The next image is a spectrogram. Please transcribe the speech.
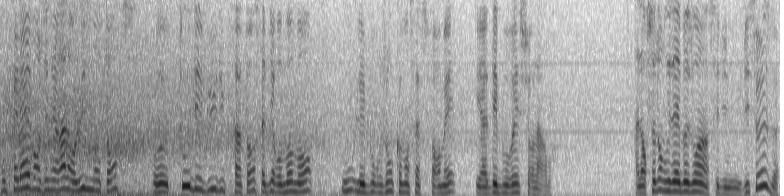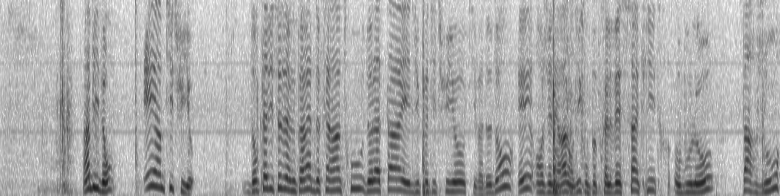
qu'on prélève en général en lune montante, au tout début du printemps, c'est-à-dire au moment où les bourgeons commencent à se former et à débourrer sur l'arbre. Alors ce dont vous avez besoin, c'est d'une visseuse, un bidon et un petit tuyau. Donc la visseuse va nous permettre de faire un trou de la taille du petit tuyau qui va dedans. Et en général, on dit qu'on peut prélever 5 litres au boulot par jour.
